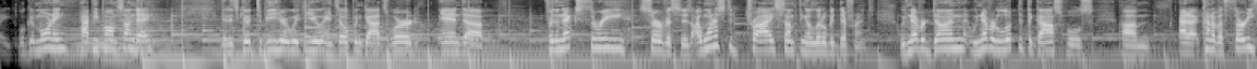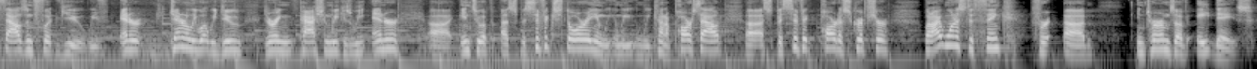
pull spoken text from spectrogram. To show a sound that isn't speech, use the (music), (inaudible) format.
right. Well, good morning. Happy Palm Sunday. It is good to be here with you and to open God's Word. And uh, for the next three services, I want us to try something a little bit different. We've never done, we've never looked at the Gospels um, at a kind of a 30,000 foot view. We've entered, generally, what we do during Passion Week is we enter uh, into a, a, specific story and we, and we, and we kind of parse out uh, a specific part of Scripture. But I want us to think for uh, in terms of eight days.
